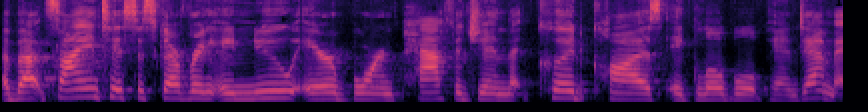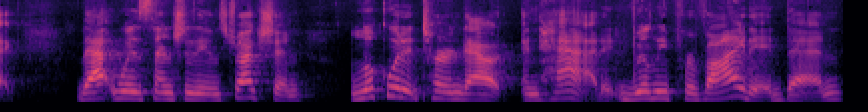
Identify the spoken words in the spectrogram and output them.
about scientists discovering a new airborne pathogen that could cause a global pandemic. That was essentially the instruction. Look what it turned out and had. It really provided then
